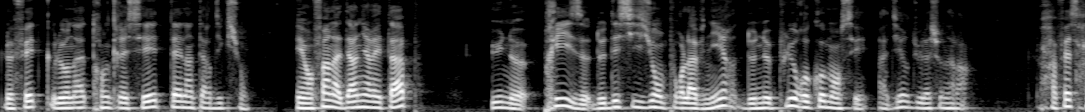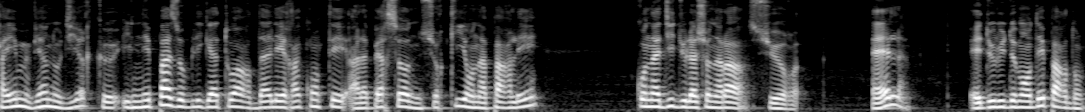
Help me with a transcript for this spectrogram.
le fait que l'on a transgressé telle interdiction. Et enfin la dernière étape, une prise de décision pour l'avenir de ne plus recommencer, à dire du Lachonara. Le Hafez Haïm vient nous dire qu'il n'est pas obligatoire d'aller raconter à la personne sur qui on a parlé qu'on a dit du Lachonara sur elle et de lui demander pardon.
